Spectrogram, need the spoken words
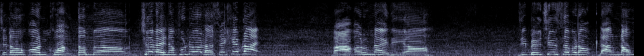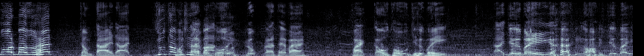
Trận đấu còn khoảng tầm à, chưa đầy 5 phút nữa là sẽ khép lại. Và vào lúc này thì à, diễn biến trên sân vận động đang nóng hơn bao giờ hết. trọng tài đã Rút ra một chiếc thẻ vàng rồi. rút ra thẻ vàng phạt cầu thủ dự bị đã dự bị ngồi dự bị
